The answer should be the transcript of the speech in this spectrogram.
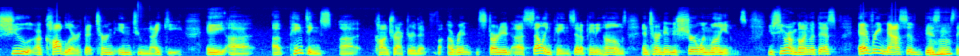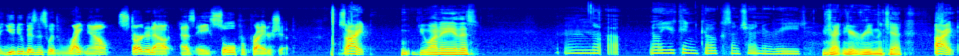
shoe a cobbler that turned into Nike, a uh, a painting uh, contractor that f- uh, started uh, selling paint instead of painting homes and turned into Sherwin Williams. You see where I'm going with this? Every massive business that you do business with right now started out as a sole proprietorship. So, all right. Do you want any of this? No, no, you can go because I'm trying to read. You're, trying, you're reading the chat. All right.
